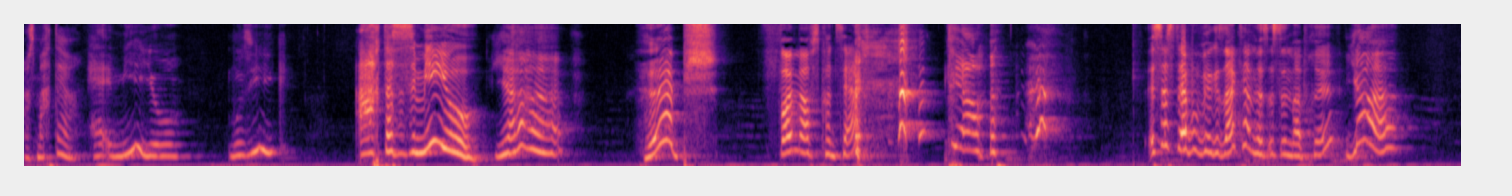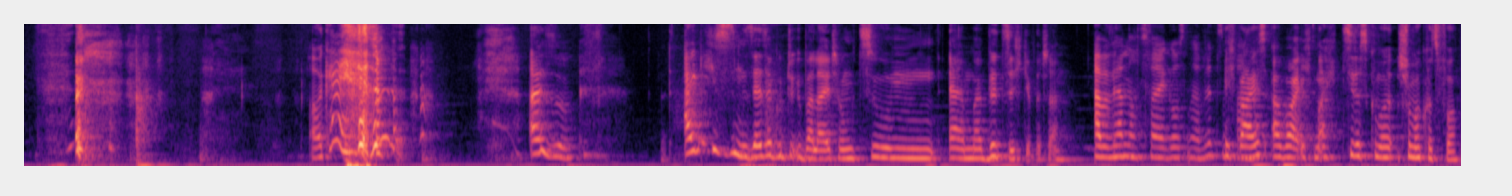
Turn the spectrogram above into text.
Was macht der? Herr Emilio, Musik. Ach, das ist Emilio. Ja. Hübsch. Wollen wir aufs Konzert? Ja. ist das der, wo wir gesagt haben, das ist im April? Ja. Okay. Also, eigentlich ist es eine sehr, sehr gute Überleitung zum äh, mal Blitzig-Gewitter. Aber wir haben noch zwei Ghost oder Blitzen. Ich weiß, aber ich, ich ziehe das schon mal kurz vor.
